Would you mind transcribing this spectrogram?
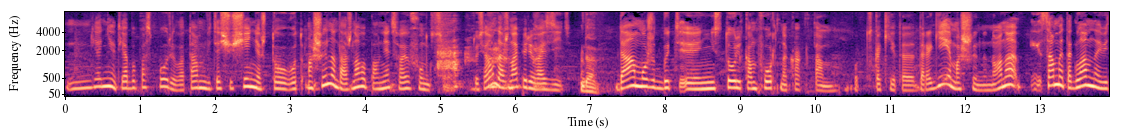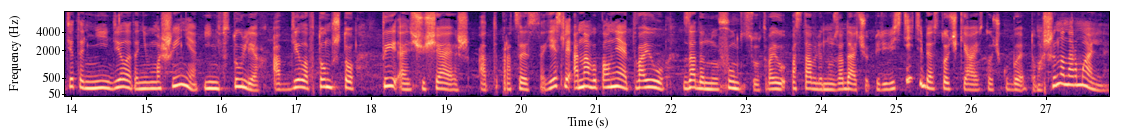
Я нет, я бы поспорила. Там ведь ощущение, что вот машина должна выполнять свою функцию. То есть она должна перевозить. Да. Да, может быть, э, не столь комфортно, как там вот какие-то дорогие машины, но она... И самое-то главное, ведь это не дело это не в машине и не в стульях, а дело в том, что ты ощущаешь от процесса. Если она выполняет твою заданную функцию, твою поставленную задачу перевести тебя с точки А в точку Б, то машина нормальная.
